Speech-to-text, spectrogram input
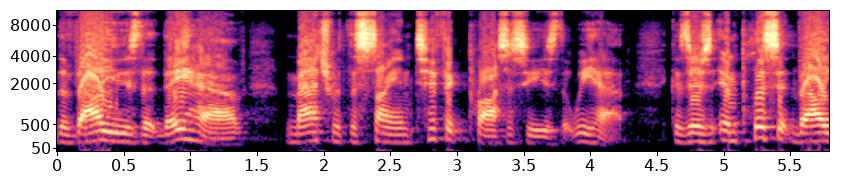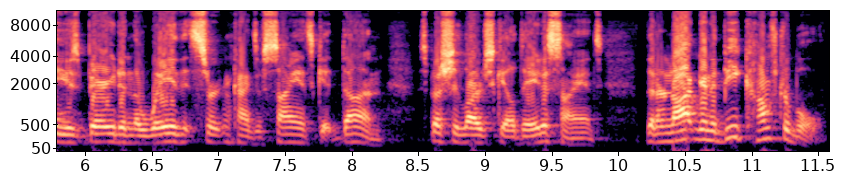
the values that they have match with the scientific processes that we have. Because there's implicit values buried in the way that certain kinds of science get done, especially large-scale data science, that are not going to be comfortable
